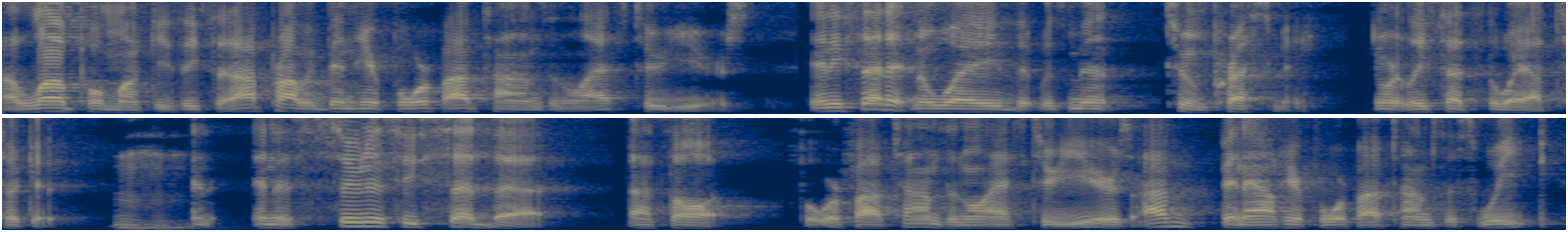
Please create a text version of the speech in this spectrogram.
I love Po Monkeys. He said, I've probably been here four or five times in the last two years. And he said it in a way that was meant to impress me, or at least that's the way I took it. Mm-hmm. And, and as soon as he said that, I thought, four or five times in the last two years, I've been out here four or five times this week.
